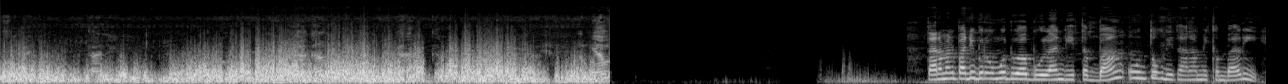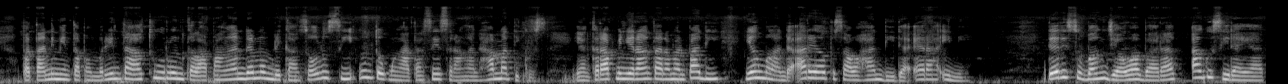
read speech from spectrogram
istilahnya petani Gagal? gagal. Yang Tanaman padi berumur dua bulan ditebang untuk ditanami kembali. Petani minta pemerintah turun ke lapangan dan memberikan solusi untuk mengatasi serangan hama tikus yang kerap menyerang tanaman padi yang melanda areal pesawahan di daerah ini. Dari Subang, Jawa Barat, Agus Hidayat,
